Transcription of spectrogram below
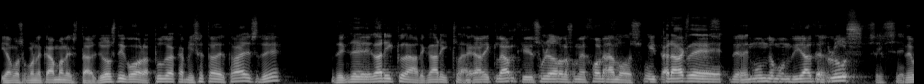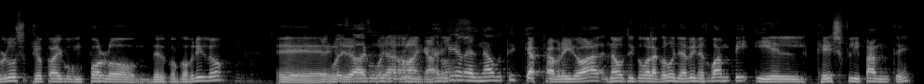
y vamos a poner cámaras y tal. Yo os digo ahora tú de la camiseta detrás de de, De Gary Clark, Gary Clark. de Gary Clark que es uno de los mejores Vamos, un crack de- del mundo mundial de blues Sí, sí. de blues. Yo traigo un polo del cocodrilo Eh, eh, de eh, El del Náutico. Cabreiro Náutico de la Coruña viene Juanpi y el que es flipante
